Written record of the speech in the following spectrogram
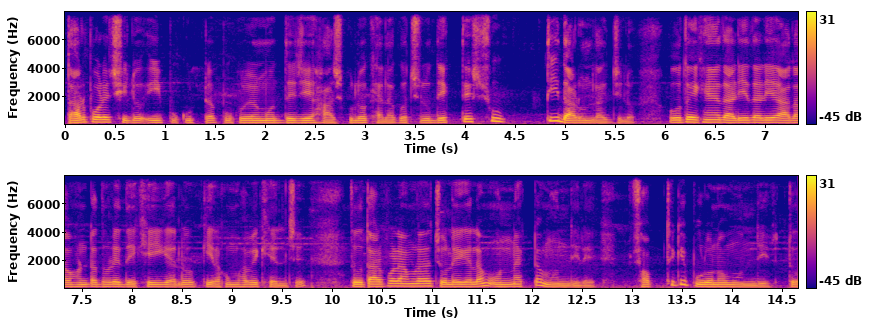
তারপরে ছিল এই পুকুরটা, পুকুরের মধ্যে যে হাঁসগুলো খেলা করছিল, দেখতে সত্যি দারুণ লাগছিল। ও তো এখানে দাঁড়িয়ে দাঁড়িয়ে আধা ঘণ্টা ধরে দেখেই গেল কীরকমভাবে খেলছে। তো তারপরে আমরা চলে গেলাম অন্য একটা মন্দিরে সব থেকে পুরনো মন্দির। তো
